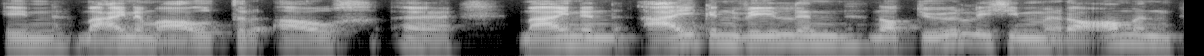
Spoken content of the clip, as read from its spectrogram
in meinem Alter auch äh, meinen Eigenwillen natürlich im Rahmen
